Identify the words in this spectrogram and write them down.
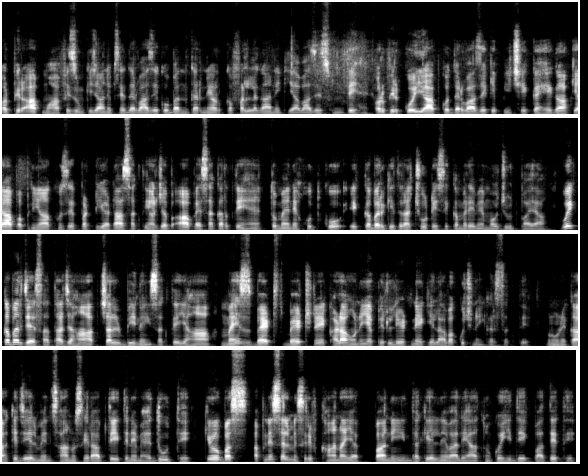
और फिर आप मुहाफिजों की जानब से दरवाजे को बंद करने और कफल लगाने की आवाज़ें सुनते हैं और फिर कोई आपको दरवाजे के पीछे कहेगा कि आप अपनी आँखों से पट्टी हटा सकते हैं और जब आप ऐसा करते हैं तो मैंने खुद को एक कबर की तरह छोटे से कमरे में मौजूद पाया। वो एक कबर जैसा था जहाँ आप चल भी नहीं नहीं सकते, यहाँ महज बैठ, बैठने, खड़ा होने या फिर लेटने के अलावा कुछ नहीं कर सकते। उन्होंने कहा कि जेल में इंसानों से रबते इतने महदूद थे कि वो बस अपने सेल में सिर्फ़ खाना या पानी धकेलने वाले हाथों को ही देख पाते थे।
